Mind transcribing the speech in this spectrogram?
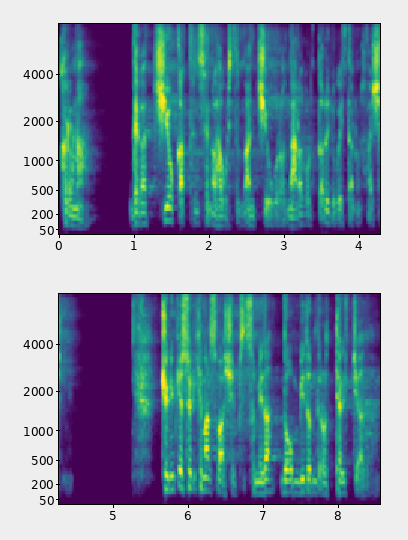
그러나 내가 지옥 같은 생각을 하고 있으면 난 지옥으로 나락으로 떨어지고 있다는 사실입니다. 주님께서 이렇게 말씀하셨습니다. 너 믿음대로 될지어다.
